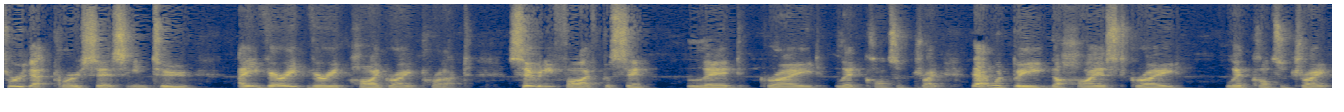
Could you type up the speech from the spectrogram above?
through that process into a very, very high grade product 75% lead grade lead concentrate. That would be the highest grade lead concentrate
